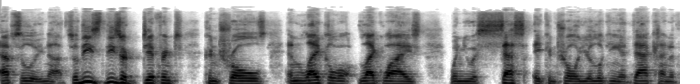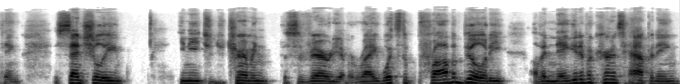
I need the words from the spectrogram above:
absolutely not so these these are different controls and like likewise when you assess a control you're looking at that kind of thing essentially you need to determine the severity of it right what's the probability of a negative occurrence happening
